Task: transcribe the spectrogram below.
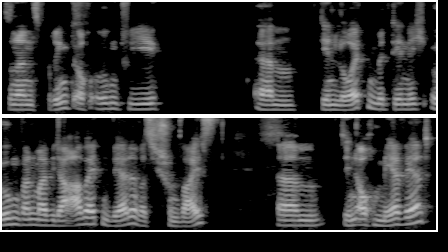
sondern es bringt auch irgendwie ähm, den Leuten, mit denen ich irgendwann mal wieder arbeiten werde, was ich schon weiß, ähm, den auch Mehrwert.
